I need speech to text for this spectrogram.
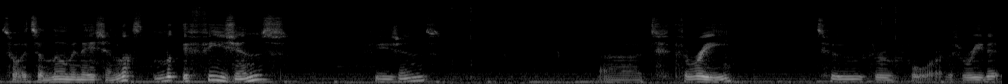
So, it's illumination. Look, look, Ephesians, Ephesians 3, 2 through 4. Let's read it.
